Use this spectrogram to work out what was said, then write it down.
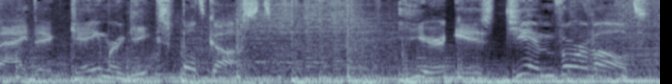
bij de Gamer Geeks podcast. Hier is Jim Voorwald.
